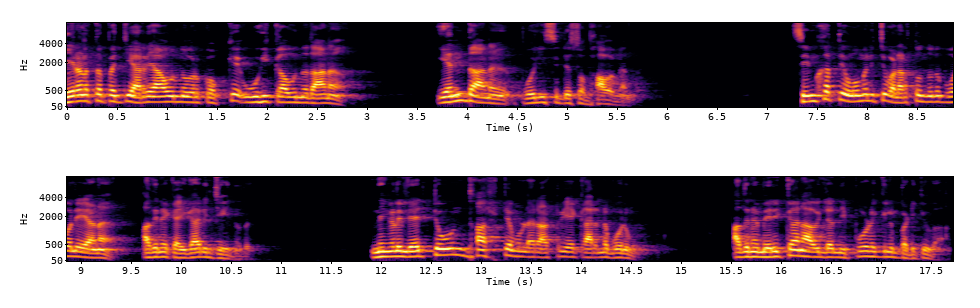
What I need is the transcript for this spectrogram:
കേരളത്തെപ്പറ്റി അറിയാവുന്നവർക്കൊക്കെ ഊഹിക്കാവുന്നതാണ് എന്താണ് പോലീസിന്റെ സ്വഭാവമെന്ന്. സിംഹത്തെ ഓമനിച്ച് വളർത്തുന്നത് പോലെയാണ് അതിനെ കൈകാര്യം ചെയ്യുന്നത്. നിങ്ങളിൽ ഏറ്റവും ധാർഷ്ട്യമുള്ള രാഷ്ട്രീയക്കാരന് പോലും അതിനെ മെരിക്കാനാവില്ലെന്ന് ഇപ്പോഴെങ്കിലും പഠിക്കുക.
